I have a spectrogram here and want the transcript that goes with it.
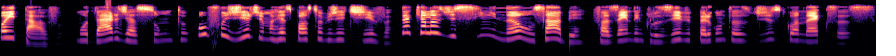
Oitavo, mudar de assunto ou fugir de uma resposta objetiva, daquelas de sim e não, sabe? Fazendo inclusive perguntas desconexas.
